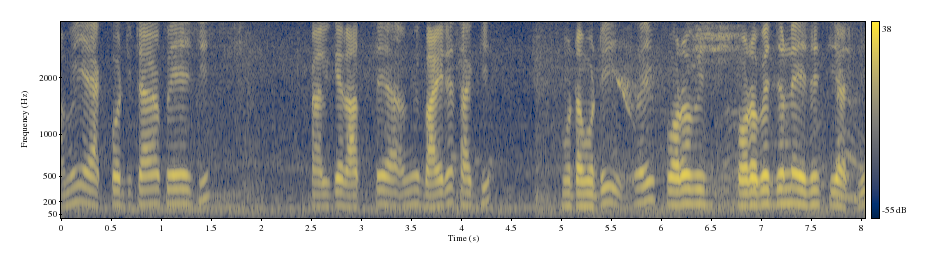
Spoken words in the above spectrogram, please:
আমি এক কোটি টাকা পেয়েছি। কালকে রাত্রে আমি বাইরে থাকি, মোটামুটি ওই পরব পরবের জন্য এসেছি আর কি।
